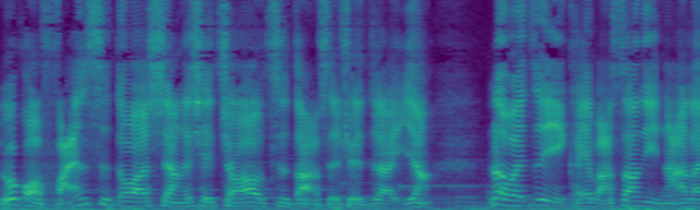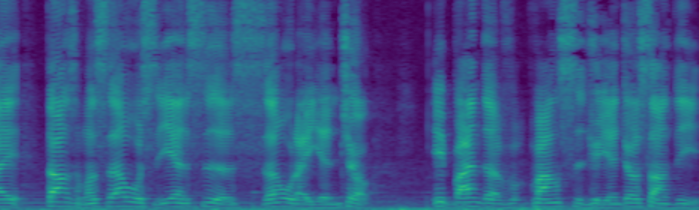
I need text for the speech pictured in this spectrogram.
如果凡事都要像那些骄傲自大的神学家一样，认为自己可以把上帝拿来当什么生物实验室生物来研究，一般的方式去研究上帝，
